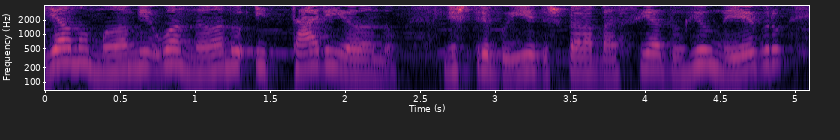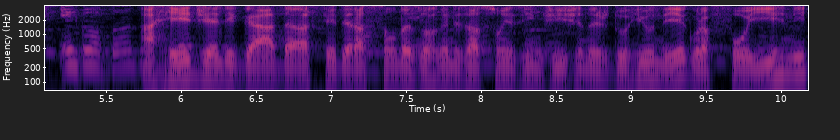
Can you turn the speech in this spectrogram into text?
Yanomami, Wanano e Tariano, distribuídos pela bacia do Rio Negro, englobando... A rede é ligada à Federação das Organizações Indígenas do Rio Negro, a FOIRNE,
